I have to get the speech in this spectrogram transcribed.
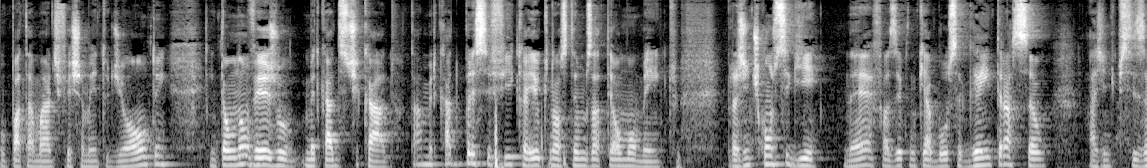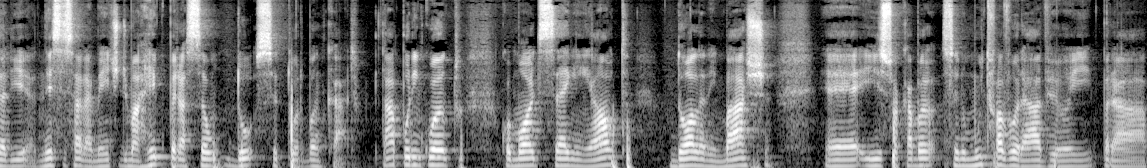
o patamar de fechamento de ontem. Então não vejo mercado esticado. Tá? O mercado precifica aí o que nós temos até o momento. Para a gente conseguir né, fazer com que a bolsa ganhe tração, a gente precisaria necessariamente de uma recuperação do setor bancário. Tá? Por enquanto, commodities seguem em alta, dólar em baixa. É, e isso acaba sendo muito favorável para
